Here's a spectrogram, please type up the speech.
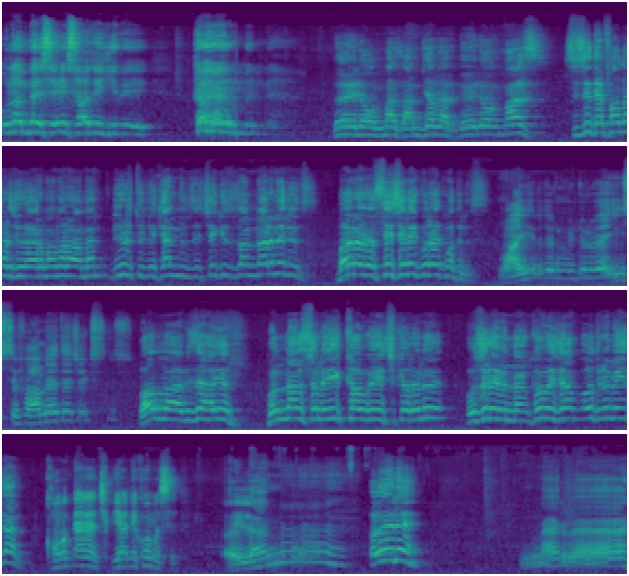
Ulan ben senin Sadi gibi. Böyle olmaz amcalar, böyle olmaz. Sizi defalarca uyarmama rağmen bir türlü kendinize çeki düzen vermediniz. Bana da seçenek bırakmadınız. Hayırdır müdür bey istifa mı edeceksiniz? Vallahi bize hayır. Bundan sonra ilk kavgayı çıkaranı huzur evinden kovacağım, Odri meydan. Kovmak nereden çıktı ya? Ne kovması? Öyle mi? Öyle. Merve.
